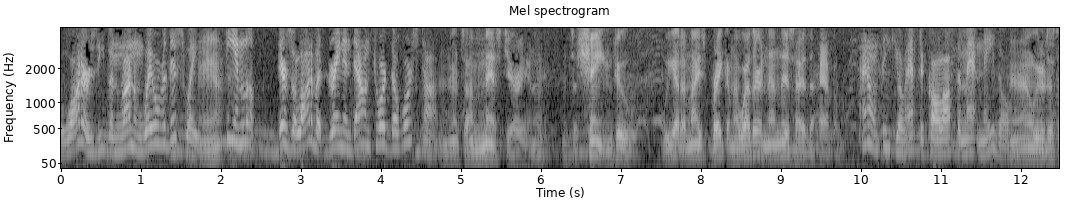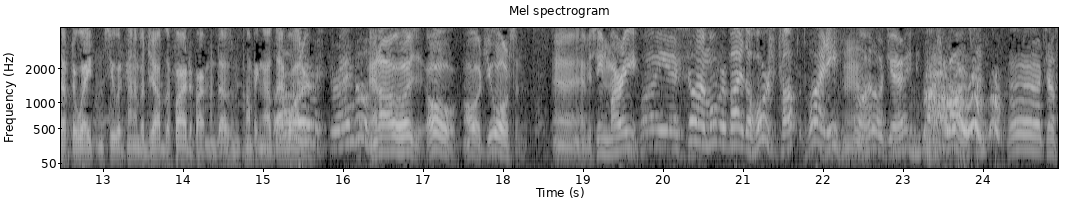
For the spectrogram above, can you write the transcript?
The water's even running way over this way. Yeah? Hey, and look, there's a lot of it draining down toward the horse top. And that's a mess, Jerry, and a, it's a shame, too. We got a nice break in the weather, and then this had to happen. I don't think you'll have to call off the matinee, though. Uh, we'll just have to wait and see what kind of a job the fire department does in pumping out that water. Mr. Randall. Hello, who is it? Oh, oh, it's you, Olson. Uh, have you seen Murray? Why, uh, saw him over by the horse top with Whitey. Yeah. Oh, hello, Jerry. Oh, it's a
